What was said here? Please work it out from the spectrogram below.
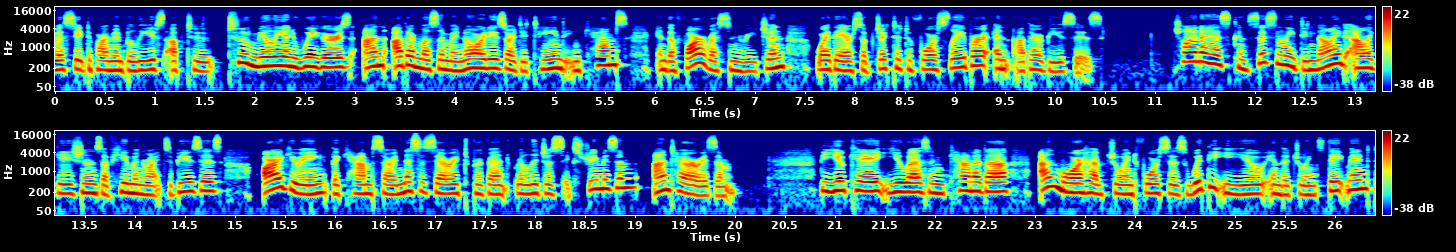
U.S. State Department believes up to 2 million Uyghurs and other Muslim minorities are detained in camps in the far western region where they are subjected to forced labor and other abuses. China has consistently denied allegations of human rights abuses, arguing the camps are necessary to prevent religious extremism and terrorism. The UK, US, and Canada and more have joined forces with the EU in the joint statement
